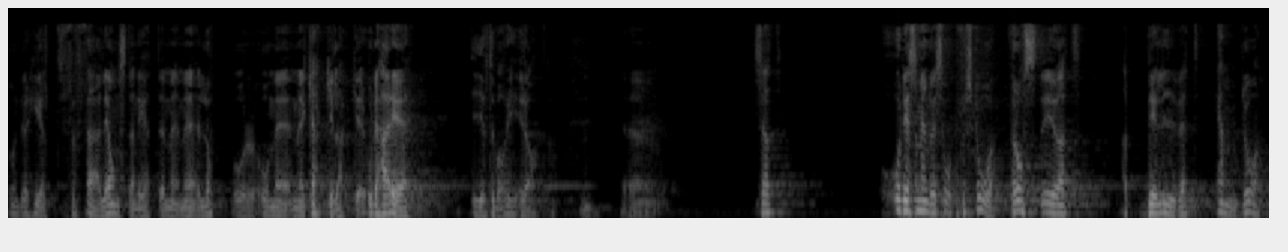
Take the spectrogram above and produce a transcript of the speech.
under helt förfärliga omständigheter med, med loppor och med, med kackerlackor. Och det här är i Göteborg idag. Mm. Så att, och det som ändå är svårt att förstå för oss, det är ju att, att det livet ändå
